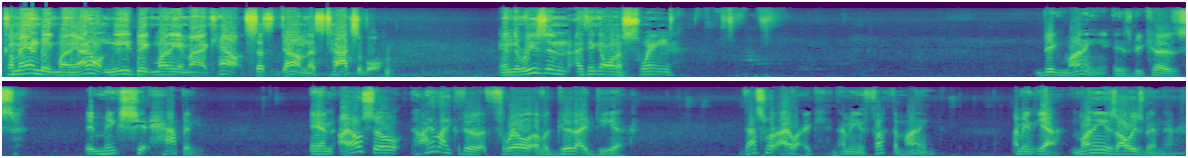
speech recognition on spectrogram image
command big money. I don't need big money in my accounts. That's dumb. That's taxable. And the reason I think I want to swing big money is because it makes shit happen. And I also I like the thrill of a good idea. That's what I like. I mean, fuck the money. I mean, yeah, money has always been there.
